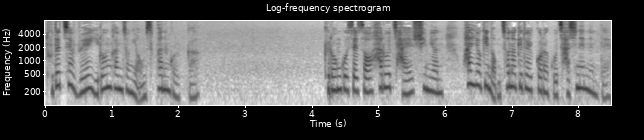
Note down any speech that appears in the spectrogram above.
도대체 왜 이런 감정이 엄습하는 걸까? 그런 곳에서 하루 잘 쉬면 활력이 넘쳐나게 될 거라고 자신했는데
